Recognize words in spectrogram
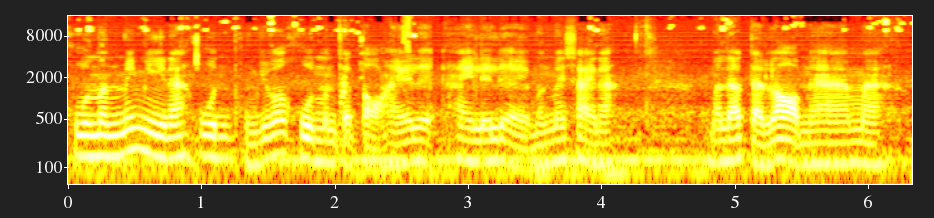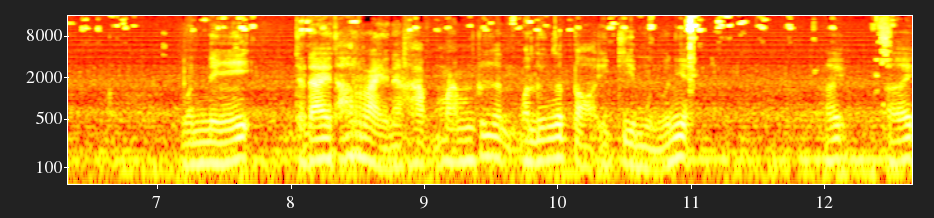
คูณมันไม่มีนะคูณผมคิดว่าคูณมันจะต่อให้เรื่อยให้เรื่อยๆ มันไม่ใช่นะ มันแล้วแต่รอบนะฮะมา วันนี้จะได้เท่าไหร่นะครับมาเพื่อนมาลุ้นกันต่ออีกกี่หมุนวะเนี่ยเฮ้ยเอ้ย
